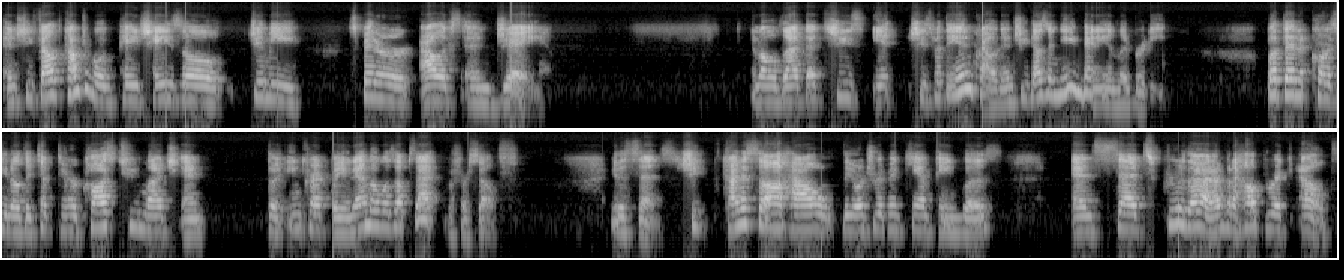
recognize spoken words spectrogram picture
And she felt comfortable with Paige, Hazel, Jimmy, Spinner, Alex, and Jay and all that, that she's it, she's with the in crowd and she doesn't need Manny in Liberty. But then, of course, you know, they took to her cause too much and the incorrect way, and Emma was upset with herself, in a sense. She kind of saw how the Orange Ribbon campaign was and said, screw that, I'm going to help Rick out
